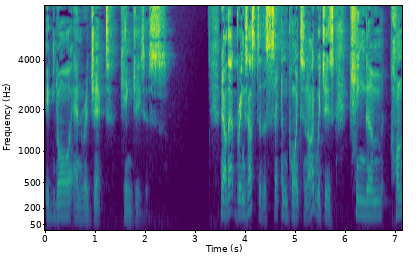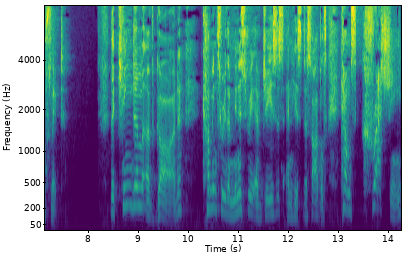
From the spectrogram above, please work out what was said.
ignore and reject King Jesus. Now that brings us to the second point tonight, which is kingdom conflict. The kingdom of God coming through the ministry of Jesus and his disciples comes crashing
